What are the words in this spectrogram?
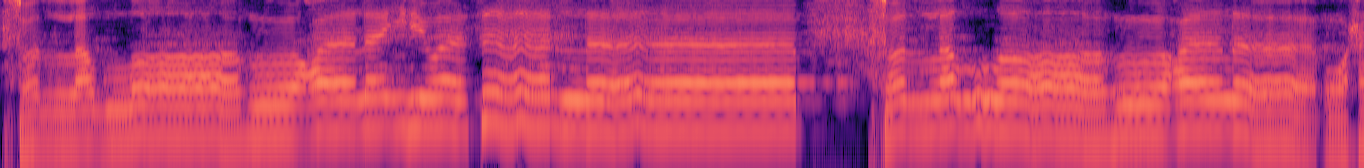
sallallahu alaihi wasallam sallallahu ala Muhammad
